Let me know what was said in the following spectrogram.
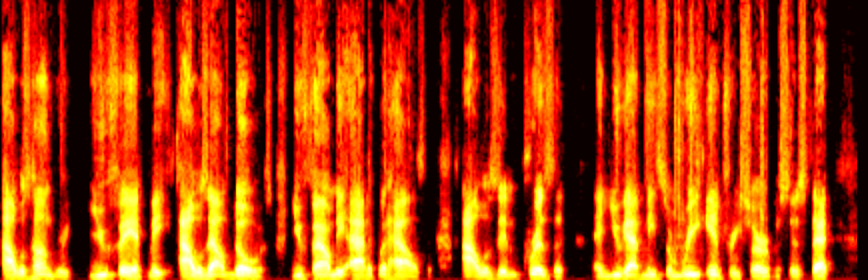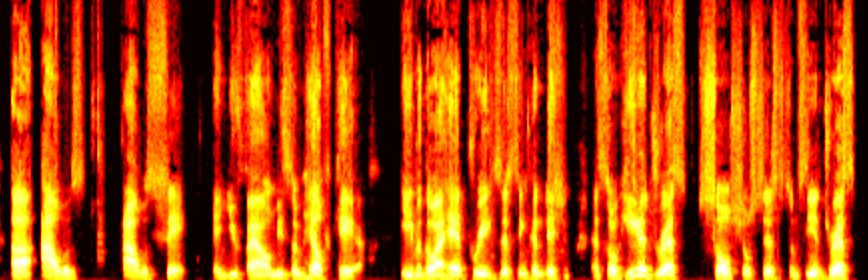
I was hungry. You fed me. I was outdoors. You found me adequate housing. I was in prison, and you got me some reentry services. That uh, I was I was sick, and you found me some health care even though I had pre-existing conditions. And so he addressed social systems. He addressed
